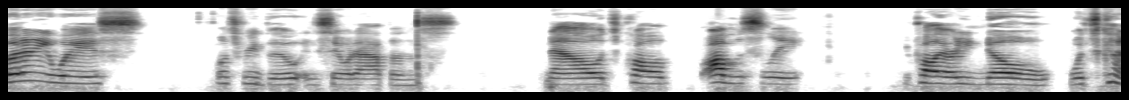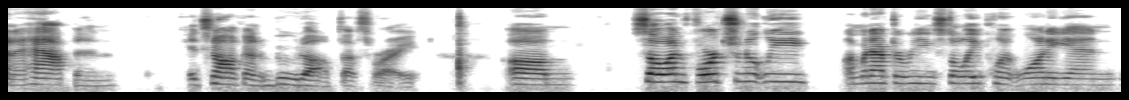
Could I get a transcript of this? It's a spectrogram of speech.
But anyways, let's reboot and see what happens. Now, it's probably, obviously, you probably already know what's gonna happen. It's not gonna boot up, that's right. Um, so unfortunately, I'm gonna have to reinstall 8.1 again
